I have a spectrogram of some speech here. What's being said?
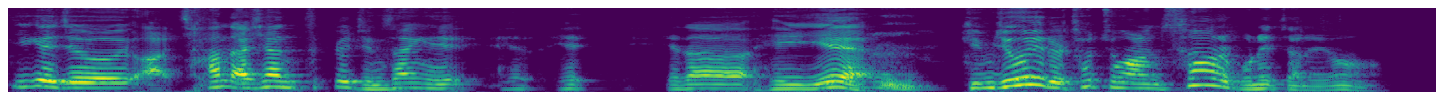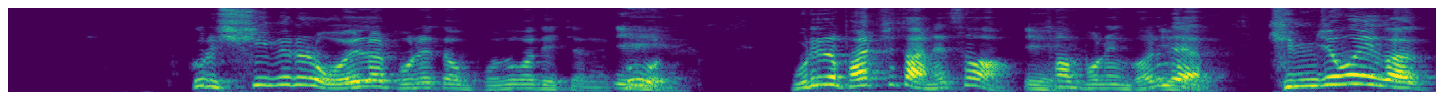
이게 저한 아시안 특별 정상회의 회의에 김정일을 초청하는 성을 보냈잖아요. 그리고 11월 5일 날 보냈다고 보도가 됐잖아요. 예. 우리는 발표도 안 했어. 예. 처음 보낸 거. 근데 예. 김정은이가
